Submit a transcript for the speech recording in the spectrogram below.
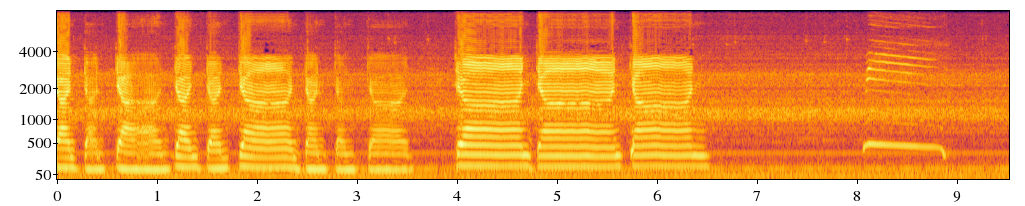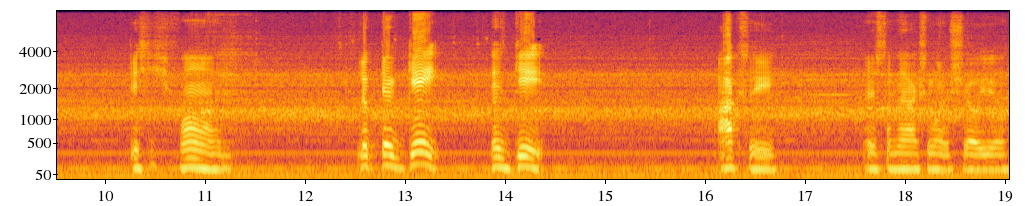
Dun dun dun dun dun dun dun dun dun dun dun dun. Whee! This is fun. Look, the gate. There's gate. Actually, there's something I actually want to show you.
